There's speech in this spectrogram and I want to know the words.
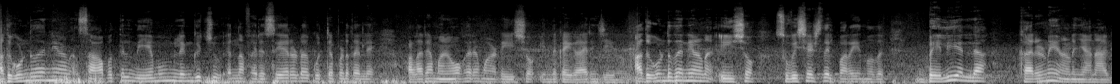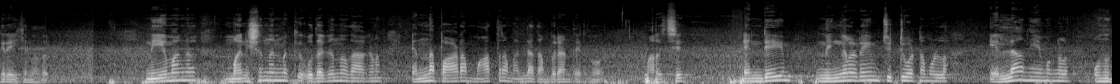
അതുകൊണ്ട് തന്നെയാണ് സാപത്തിൽ നിയമം ലംഘിച്ചു എന്ന ഫരിസേയരുടെ കുറ്റപ്പെടുത്തലെ വളരെ മനോഹരമായിട്ട് ഈശോ ഇന്ന് കൈകാര്യം ചെയ്യുന്നത്. അതുകൊണ്ട് തന്നെയാണ് ഈശോ സുവിശേഷത്തിൽ പറയുന്നത് ബലിയല്ല കരുണയാണ് ഞാൻ ആഗ്രഹിക്കുന്നത്. നിയമങ്ങൾ മനുഷ്യ നന്മയ്ക്ക് ഉതകുന്നതാകണം എന്ന പാഠം മാത്രമല്ല തമ്പുരാൻ തരുന്നത്. മറിച്ച് എന്റെയും നിങ്ങളുടെയും ചുറ്റുവട്ടമുള്ള എല്ലാ നിയമങ്ങളും ഒന്ന്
